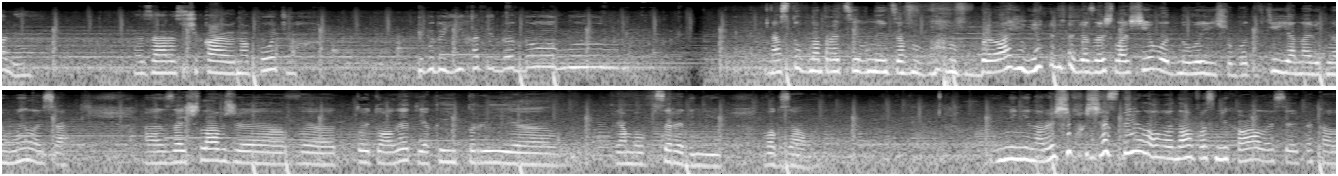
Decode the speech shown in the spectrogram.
Я зараз чекаю на потяг і буду їхати додому. Наступна працівниця в вбиральні. Я зайшла ще в одну іншу, бо в тій я навіть не вмилася. Е, Зайшла вже в той туалет, який при е, прямо всередині вокзалу. Мені нарешті пощастило, вона посміхалася і така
